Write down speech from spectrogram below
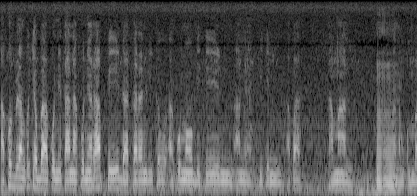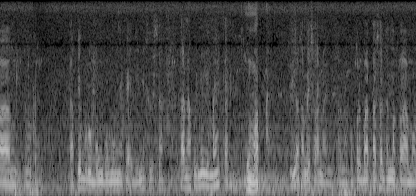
Aku bilang aku coba aku nih tanahku nih rapi, dataran gitu. Aku mau bikin anu, bikin apa? Taman, Mm-mm. tanam kembang gitu kan. Tapi berhubung gunungnya kayak gini susah. Tanahku ini 5 hektar. Uma. Iya sampai sana ini. Tanahku perbatasan sama Kelamur.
